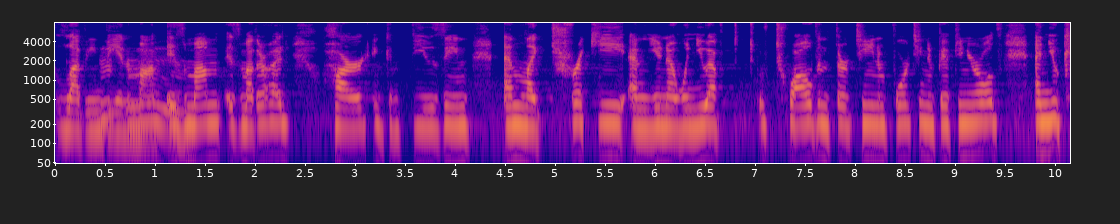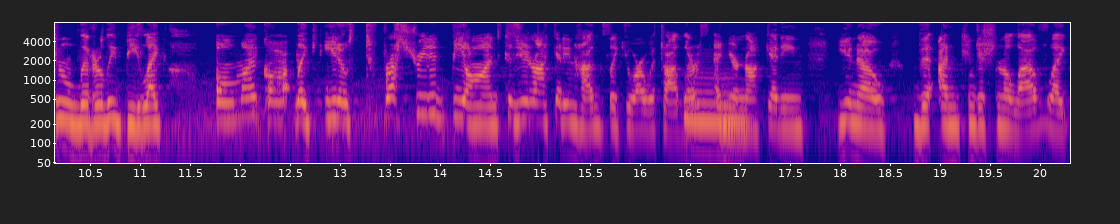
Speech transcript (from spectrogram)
loving being a mom is mom is motherhood hard and confusing and like tricky and you know when you have 12 and 13 and 14 and 15 year olds and you can literally be like oh my god like you know frustrated beyond because you're not getting hugs like you are with toddlers and you're Mm. not getting you know the unconditional love like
